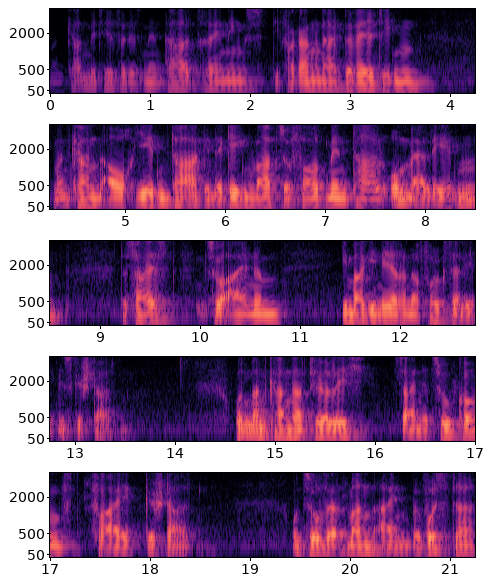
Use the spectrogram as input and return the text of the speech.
Man kann mit Hilfe des Mentaltrainings die Vergangenheit bewältigen. Man kann auch jeden Tag in der Gegenwart sofort mental umerleben, das heißt zu einem imaginären Erfolgserlebnis gestalten. Und man kann natürlich seine Zukunft frei gestalten. Und so wird man ein bewusster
